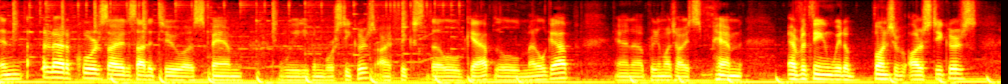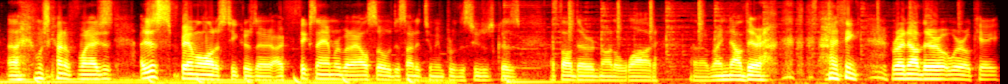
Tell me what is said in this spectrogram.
And after that of course I decided to uh, spam with even more stickers. I fixed the little gap the little metal gap and uh, pretty much I spam everything with a bunch of other stickers. Uh, it was kind of funny. I just I just spam a lot of stickers there. I fixed the hammer but I also decided to improve the stickers because I thought there were not a lot. Uh, right now there I think right now there we're okay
